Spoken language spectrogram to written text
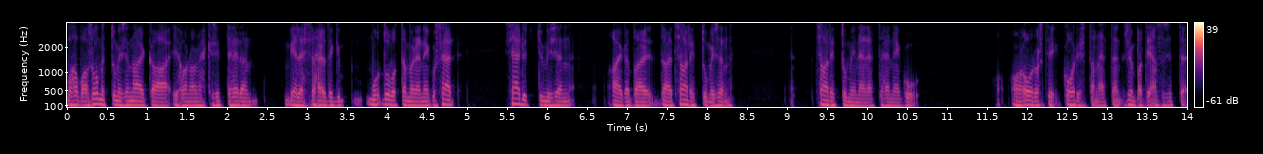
vahvaa suomettumisen aikaa, johon on ehkä sitten heidän mielessään jotenkin tullut tämmöinen niin sääd, säädyttymisen aika tai, tai saarittumisen, saarittuminen, että he niin kuin on oudosti kohdistaneet tämän sympatiansa sitten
